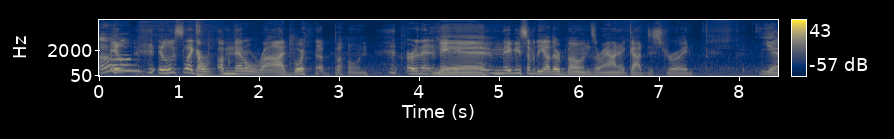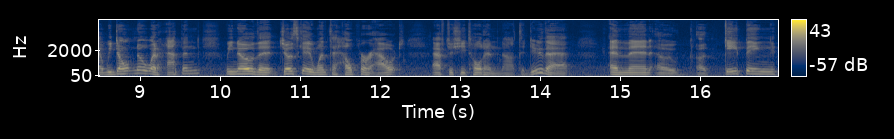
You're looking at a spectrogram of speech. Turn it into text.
Um, it, it looks like a, a metal rod more than a bone. Or then maybe Yeah. maybe some of the other bones around it got destroyed. yeah, we don't know what happened. We know that Josuke went to help her out after she told him not to do that, and then a, a gaping,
